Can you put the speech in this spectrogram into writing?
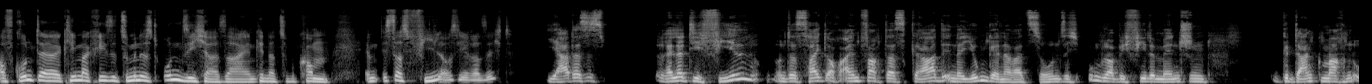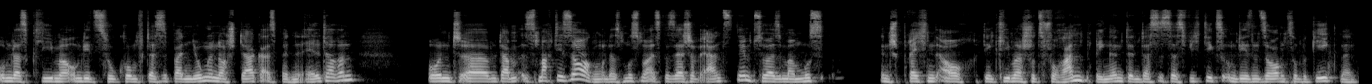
aufgrund der Klimakrise zumindest unsicher seien, Kinder zu bekommen. Ähm, ist das viel aus Ihrer Sicht? Ja, das ist relativ viel. Und das zeigt auch einfach, dass gerade in der jungen Generation sich unglaublich viele Menschen Gedanken machen um das Klima, um die Zukunft. Das ist bei den Jungen noch stärker als bei den Älteren. Und äh, es macht die Sorgen. Und das muss man als Gesellschaft ernst nehmen, beziehungsweise man muss entsprechend auch den Klimaschutz voranbringen, denn das ist das Wichtigste, um diesen Sorgen zu begegnen.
